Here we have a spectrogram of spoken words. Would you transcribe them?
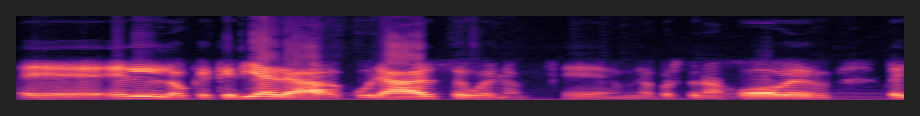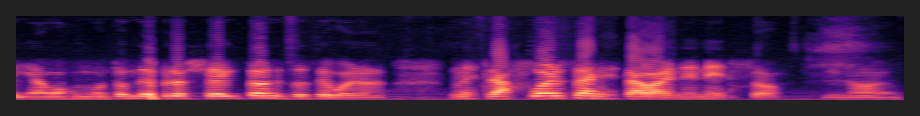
eh, él lo que quería era curarse, bueno, eh, una persona joven, teníamos un montón de proyectos, entonces bueno, nuestras fuerzas estaban en eso, no,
